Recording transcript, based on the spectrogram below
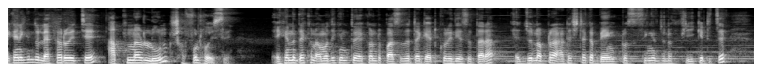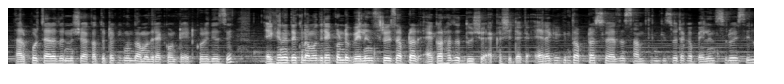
এখানে কিন্তু লেখা রয়েছে, আপনার লোন সফল হয়েছে। এখানে দেখুন, আমাদের কিন্তু অ্যাকাউন্টে পাঁচ হাজার টাকা অ্যাড করে দিয়েছে তারা। এর জন্য আপনার আঠাশ টাকা ব্যাঙ্ক প্রসেসিংয়ের জন্য ফ্রি কেটেছে। তারপর চার হাজার নশো একাত্তর টাকা কিন্তু আমাদের অ্যাকাউন্টে অ্যাড করে দিয়েছে। এখানে দেখুন, আমাদের অ্যাকাউন্টে ব্যালেন্স রয়েছে আপনার এগারো হাজার দুশো একাশি টাকা। এর আগে কিন্তু আপনার ছয় হাজার সামথিং কিছু টাকা ব্যালেন্স রয়েছিল।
